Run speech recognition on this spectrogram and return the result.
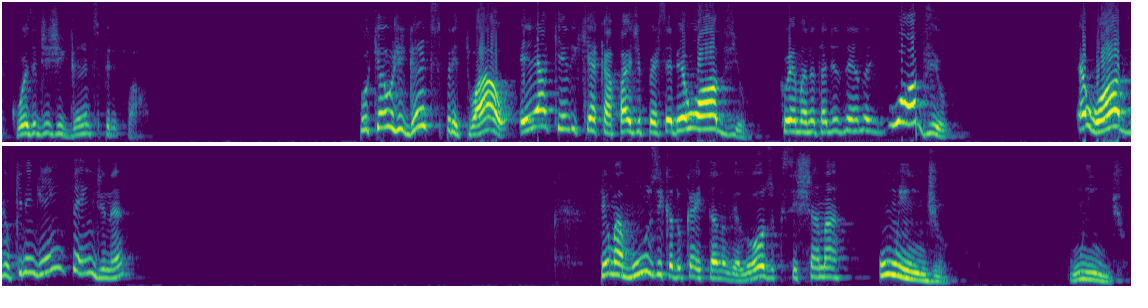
É coisa de gigante espiritual. Porque o gigante espiritual, ele é aquele que é capaz de perceber o óbvio, que o Emmanuel está dizendo aí. O óbvio. É o óbvio que ninguém entende, né? Tem uma música do Caetano Veloso que se chama Um Índio. Um índio.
